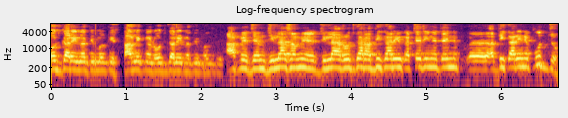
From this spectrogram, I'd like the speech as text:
રોજગારી નથી મળતી સ્થાનિકને રોજગારી નથી મળતી? આપણે જેમ જિલ્લા સમય જિલ્લા રોજગાર અધિકારી કચેરીને જઈને અધિકારીને પૂછજો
